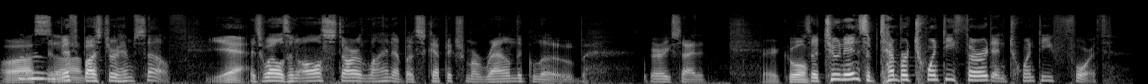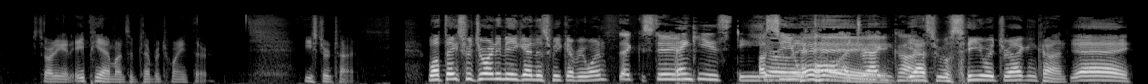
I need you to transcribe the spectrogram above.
the Mythbuster himself, Yeah. as well as an all-star lineup of skeptics from around the globe. Very excited. Very cool. So tune in September 23rd and 24th, starting at 8 p.m. on September 23rd, Eastern Time. Well, thanks for joining me again this week, everyone. Thank you, Steve. Thank you, Steve. I'll see you all at Dragon Con. Yes, we will see you at Dragon Con. Yay.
